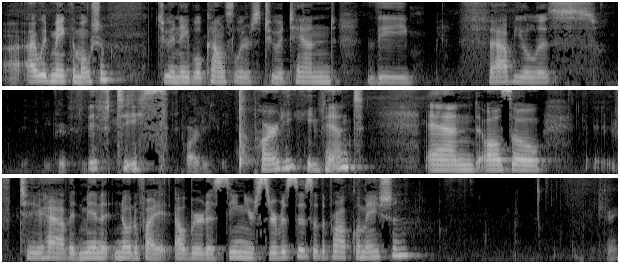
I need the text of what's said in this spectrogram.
I- I would make the motion to enable counselors to attend the fabulous 50 50s party. party event, and also to have admin notify Alberta Senior Services of the proclamation. Okay.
